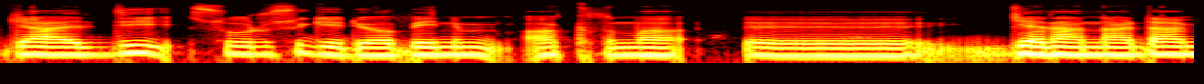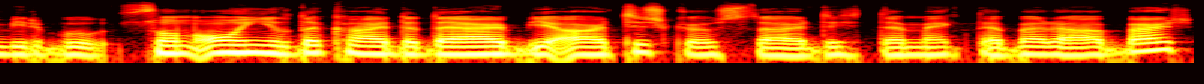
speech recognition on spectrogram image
geldi sorusu geliyor benim aklıma e, gelenlerden biri bu. Son 10 yılda kayda değer bir artış gösterdi demekle beraber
